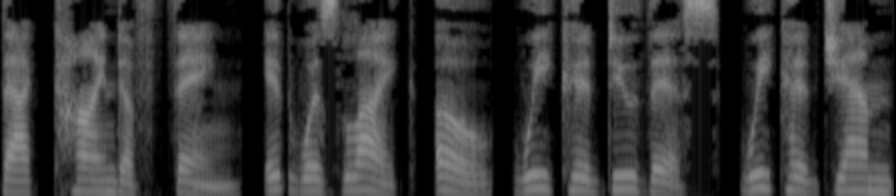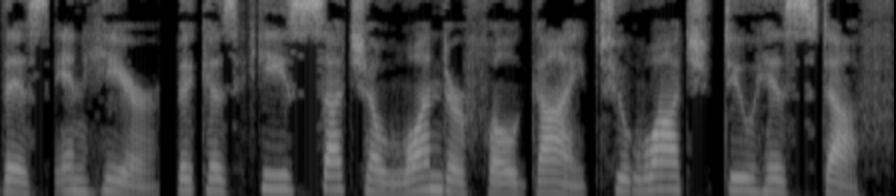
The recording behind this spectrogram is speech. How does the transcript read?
that kind of thing, it was like, oh, we could do this, we could jam this in here because he's such a wonderful guy to watch do his stuff.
